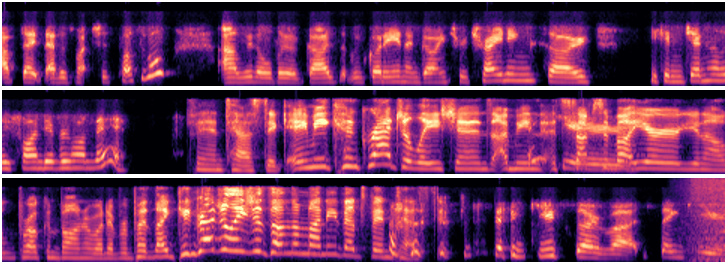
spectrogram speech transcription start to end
update that as much as possible uh, with all the guys that we've got in and going through training. So you can generally find everyone there. Fantastic. Amy, congratulations. I mean, Thank it you. sucks about your, you know, broken bone or whatever, but like congratulations on the money. That's fantastic. Thank you so much. Thank you.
